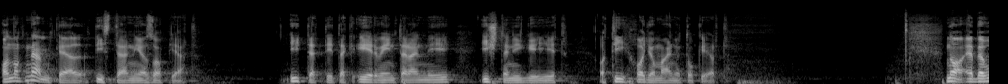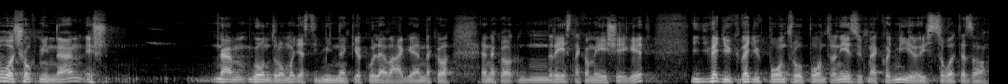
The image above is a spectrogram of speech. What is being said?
annak nem kell tisztelni az apját. Így tettétek érvénytelenné Isten igéjét a ti hagyományotokért. Na, ebbe volt sok minden, és nem gondolom, hogy ezt így mindenki akkor levágja ennek a, ennek a résznek a mélységét. Így vegyük, vegyük pontról pontra, nézzük meg, hogy miről is szólt ez a,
